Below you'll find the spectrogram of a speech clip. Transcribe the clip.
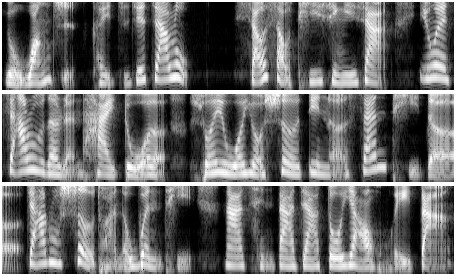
有网址可以直接加入。小小提醒一下，因为加入的人太多了，所以我有设定了三题的加入社团的问题，那请大家都要回答。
